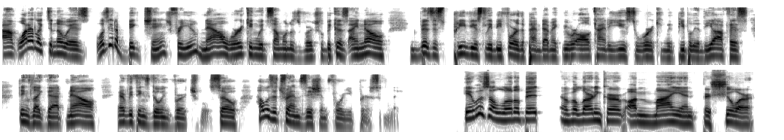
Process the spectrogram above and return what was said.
Um, what I'd like to know is, was it a big change for you now working with someone who's virtual? Because I know business previously, before the pandemic, we were all kind of used to working with people in the office, things like that. Now everything's going virtual. So how was the transition for you personally? It was a little bit of a learning curve on my end for sure.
